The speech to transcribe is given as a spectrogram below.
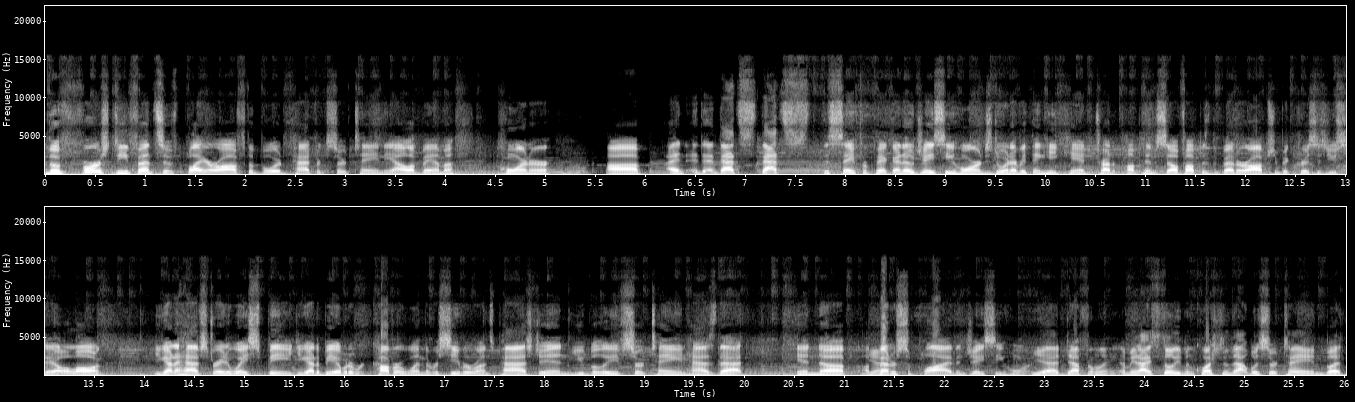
The first defensive player off the board, Patrick Surtain, the Alabama corner. Uh, and that's that's the safer pick. I know Jaycee Horn's doing everything he can to try to pump himself up as the better option, but Chris, as you say all along, you got to have straightaway speed. You got to be able to recover when the receiver runs past you, and you believe Surtain has that in uh, a yeah. better supply than Jaycee Horn. Yeah, definitely. I mean, I still even question that with Surtain, but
